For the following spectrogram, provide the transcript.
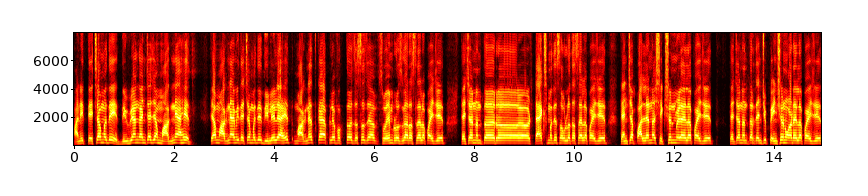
आणि त्याच्यामध्ये दिव्यांगांच्या ज्या मागण्या आहेत त्या मागण्या आम्ही त्याच्यामध्ये दिलेल्या आहेत. मागण्यात काय आपल्या फक्त जसं ज्या स्वयंरोजगार असायला पाहिजेत त्याच्यानंतर टॅक्समध्ये सवलत असायला पाहिजेत त्यांच्या पाल्यांना शिक्षण मिळायला पाहिजेत त्याच्यानंतर त्यांची पेन्शन वाढायला पाहिजेत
